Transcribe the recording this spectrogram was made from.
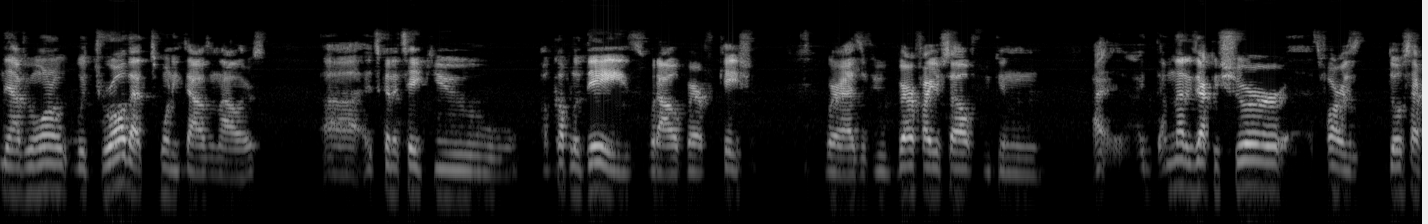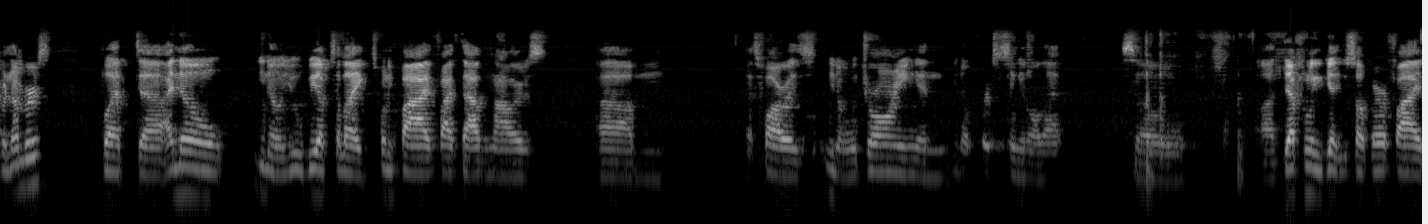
now, if you want to withdraw that twenty thousand uh, dollars, it's going to take you a couple of days without verification. Whereas if you verify yourself, you can. I, I am not exactly sure as far as those type of numbers, but uh, I know you know you'll be up to like twenty five five thousand um, dollars, as far as you know withdrawing and you know purchasing and all that. So uh, definitely get yourself verified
